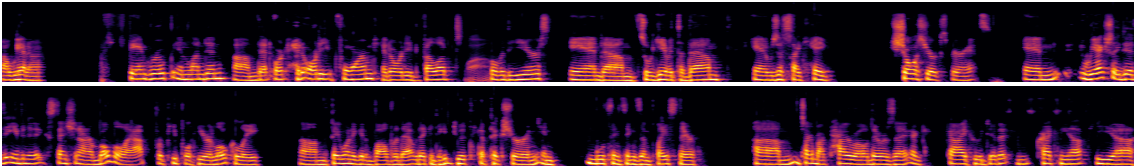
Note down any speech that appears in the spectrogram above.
uh, we had a fan group in London um, that or, had already formed, had already developed Wow. over the years. And um, so we gave it to them. And it was just like, hey, show us your experience. And we actually did even an extension on our mobile app for people here locally. Um, if they want to get involved with that, they can take, do take a picture and, and move things, things in place there. Um, talking about Cairo, there was a, a guy who did it and cracked me up. He uh,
